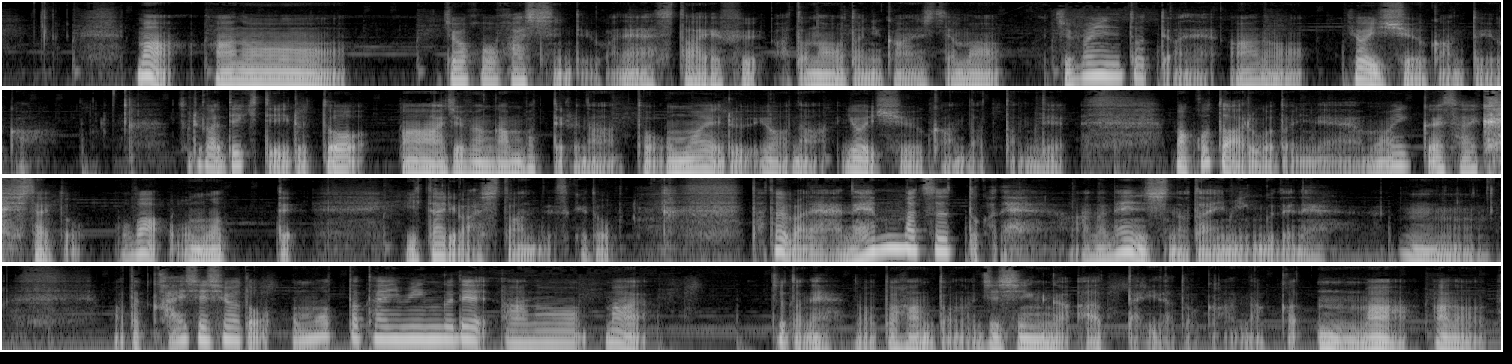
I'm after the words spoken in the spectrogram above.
まあ、あのー、情報発信というかね、スタイフ、あとノートに関しても、自分にとってはね、あの、良い習慣というか、それができていると、ああ、自分頑張ってるなと思えるような良い習慣だったんで、まあ、ことあるごとにね、もう一回再開したいとは思っていたりはしたんですけど、例えばね、年末とかね、あの年始のタイミングでね、うん、また開始しようと思ったタイミングで、あの、まあ、ちょっとね、能登半島の地震があったりだとか、なんか、うん、まあ、あの、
